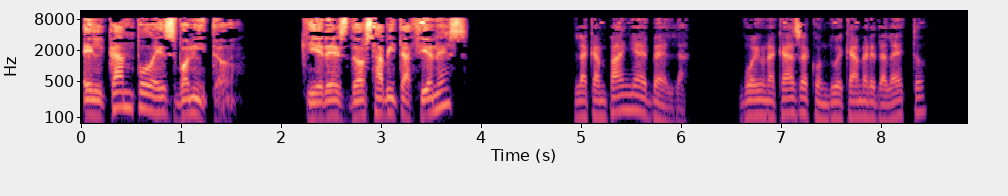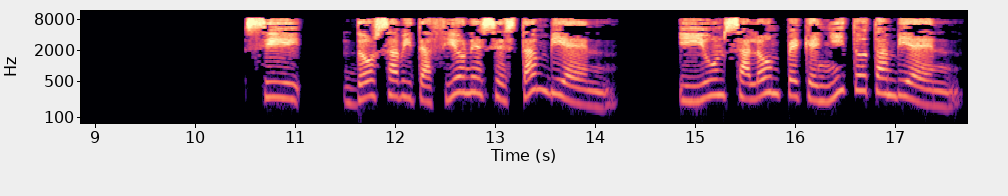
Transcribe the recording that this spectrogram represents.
El campo es bonito. ¿Quieres dos habitaciones? La campagna è bella. Vuoi una casa con due camere da letto? Sí, dos habitaciones están bien. Y un salón pequeñito también.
